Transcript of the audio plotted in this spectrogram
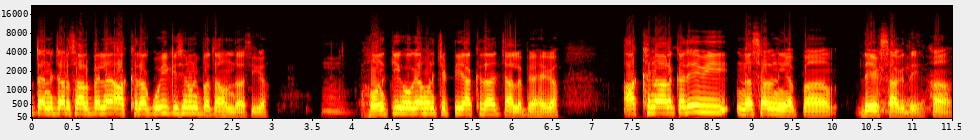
3-4 ਸਾਲ ਪਹਿਲਾਂ ਅੱਖ ਦਾ ਕੋਈ ਕਿਸੇ ਨੂੰ ਨਹੀਂ ਪਤਾ ਹੁੰਦਾ ਸੀਗਾ। ਹੁਣ ਕੀ ਹੋ ਗਿਆ? ਹੁਣ ਚਿੱਟੀ ਅੱਖ ਦਾ ਚੱਲ ਪਿਆ ਹੈਗਾ। ਅੱਖ ਨਾਲ ਕਦੇ ਵੀ ਨਸਲ ਨਹੀਂ ਆਪਾਂ ਦੇਖ ਸਕਦੇ। ਹਾਂ।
